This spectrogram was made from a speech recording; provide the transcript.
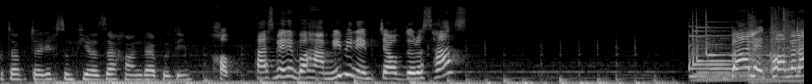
کتاب تاریخ سم 11 خوانده بودیم. خب پس میریم با هم می‌بینیم. جواب درست هست؟ بله کاملا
